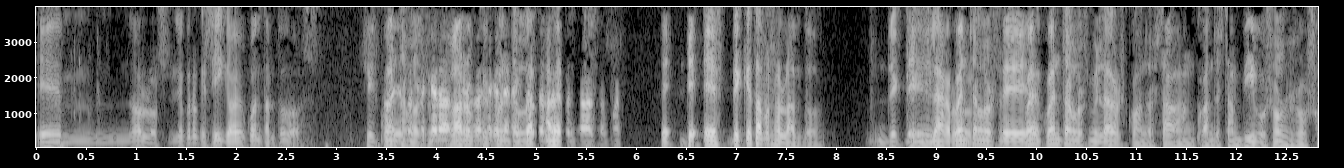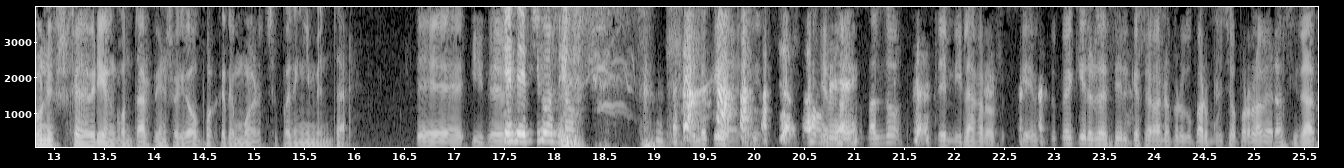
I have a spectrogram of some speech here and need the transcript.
Eh, no los, yo creo que sí, que cuentan todos. Sí, Ah, cuentan pensé los, que era- claro que que cuentan los, que a ver. de. ¿De, de- ¿de qué estamos hablando? De de que milagros, cuentan los, de- cuen- cuentan los milagros cuando estaban, cuando están vivos, son los únicos que deberían contar, pienso yo, porque de muerte se pueden inventar. Eh, y de, Que de vivos no. Estamos hablando de milagros. ¿Que ¿Tú me quieres decir que se van a preocupar mucho por la veracidad?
